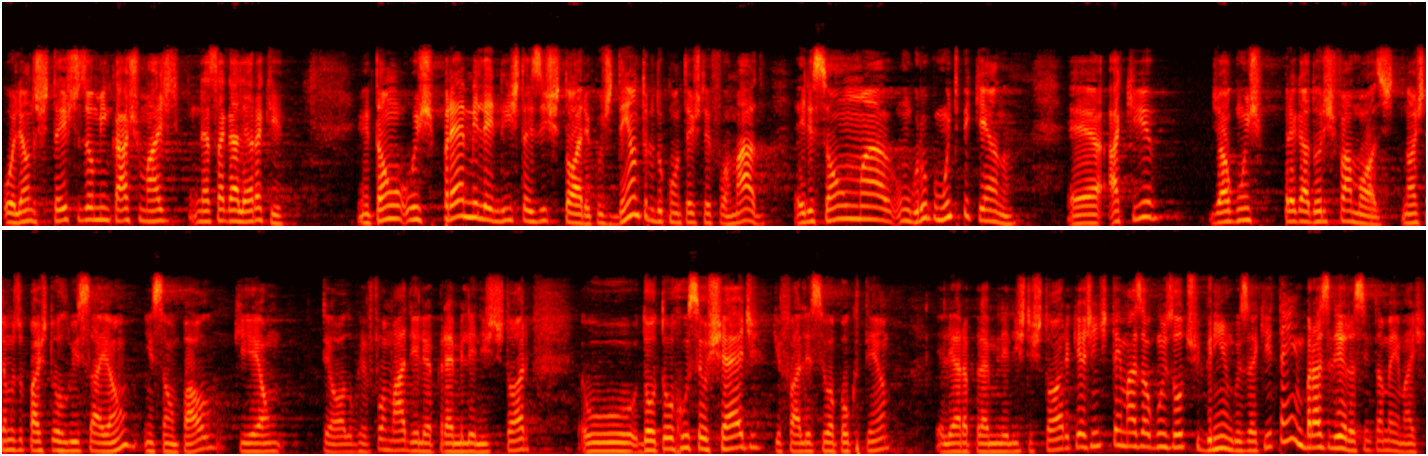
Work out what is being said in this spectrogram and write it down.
olhando os textos eu me encaixo mais nessa galera aqui. Então, os pré-milenistas históricos dentro do contexto reformado, eles são uma, um grupo muito pequeno. É, aqui, de alguns pregadores famosos, nós temos o pastor Luiz Saião, em São Paulo, que é um teólogo reformado, ele é pré-milenista histórico. O doutor Russell Shedd, que faleceu há pouco tempo, ele era pré-milenista histórico, e a gente tem mais alguns outros gringos aqui, tem brasileiro assim também, mas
